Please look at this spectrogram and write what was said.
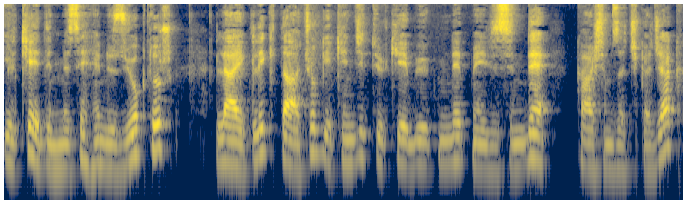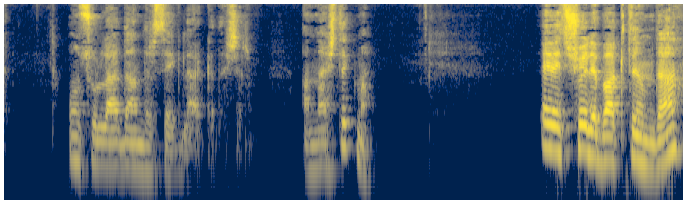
ilke edinmesi henüz yoktur. Laiklik daha çok ikinci Türkiye Büyük Millet Meclisi'nde karşımıza çıkacak unsurlardandır sevgili arkadaşlarım. Anlaştık mı? Evet şöyle baktığımda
